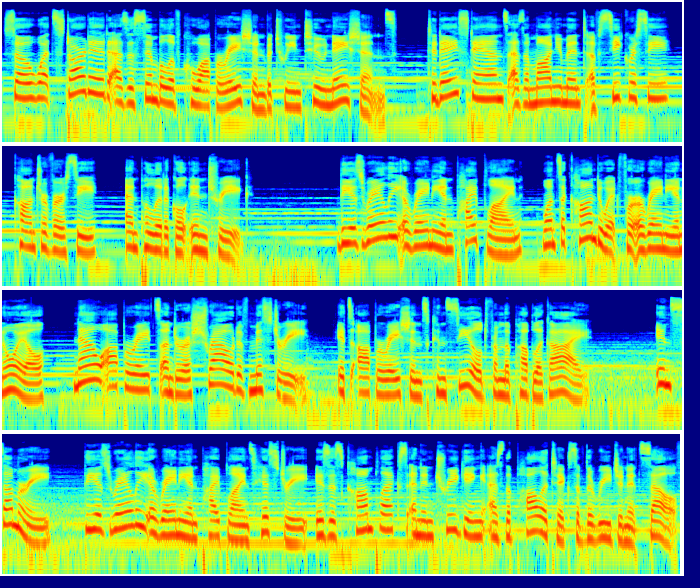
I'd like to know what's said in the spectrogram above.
So, what started as a symbol of cooperation between two nations today stands as a monument of secrecy, controversy, and political intrigue. The Israeli-Iranian pipeline, once a conduit for Iranian oil, now operates under a shroud of mystery, its operations concealed from the public eye. In summary, the Israeli-Iranian pipeline's history is as complex and intriguing as the politics of the region itself.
